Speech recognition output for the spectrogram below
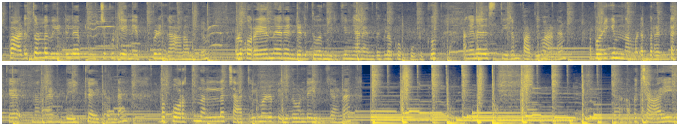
അപ്പോൾ അടുത്തുള്ള വീട്ടിലെ പൂച്ചക്കുട്ടി എന്നെ എപ്പോഴും കാണാൻ വരും. അവൾ കുറേ നേരം എന്റെ അടുത്ത് വന്നിരിക്കും ഞാൻ എന്തെങ്കിലുമൊക്കെ കൊടുക്കും. അങ്ങനെ സ്ഥിരം പതിവാണ്. അപ്പോഴേക്കും നമ്മുടെ ബ്രെഡൊക്കെ നന്നായിട്ട് ബേക്ക് ആയിട്ടുണ്ട്. അപ്പോൾ പുറത്ത് നല്ല ചാറ്റൽ മഴ പെയ്തുകൊണ്ടേ ഇരിക്കുകയാണ് അപ്പോൾ ചായയും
